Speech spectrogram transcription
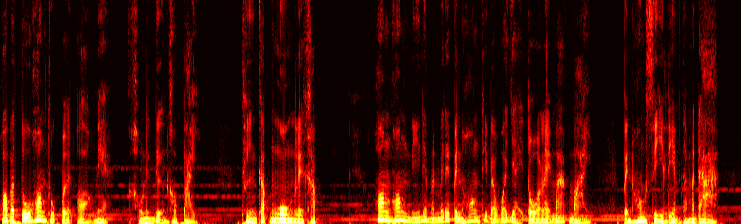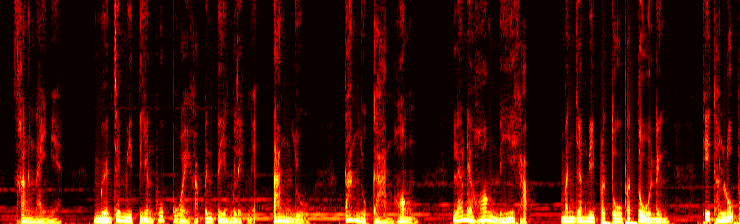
พอประตูห้องถูกเปิดออกเนี่ยเขาได้เดินเข้าไป ถึงกับงงเลยครับ ห้องห้องนี้เนี่ยมันไม่ได้เป็นห้องที่แบบว่าใหญ่โตอะไรมากมาย เป็นห้องสี่เหลี่ยมธรรมดา ข้างในเนี่ยเหมือนจะมีเตียงผู้ป่วยครับ เป็นเตียงเหล็กเนี่ย ตั้งอยู่ ตั้งอยู่กลางห้อง แล้วในห้องนี้ครับ มันยังมีประตูประตูหนึ่งที่ทะลุไป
